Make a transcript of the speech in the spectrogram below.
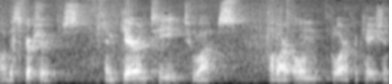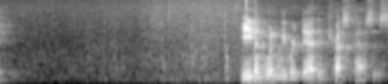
of the Scriptures and guarantee to us of our own glorification. Even when we were dead in trespasses,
